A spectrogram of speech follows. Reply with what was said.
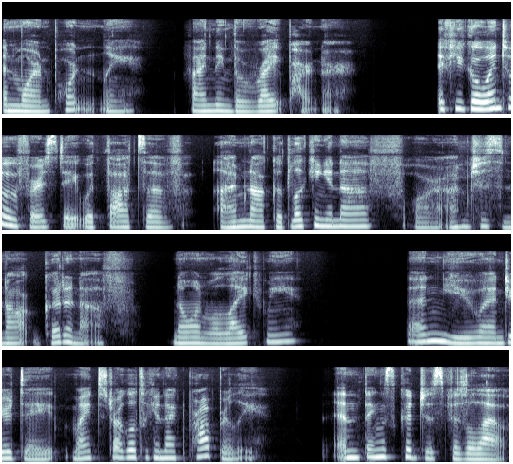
and more importantly, finding the right partner. If you go into a first date with thoughts of, I'm not good looking enough, or I'm just not good enough, no one will like me, then you and your date might struggle to connect properly and things could just fizzle out.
